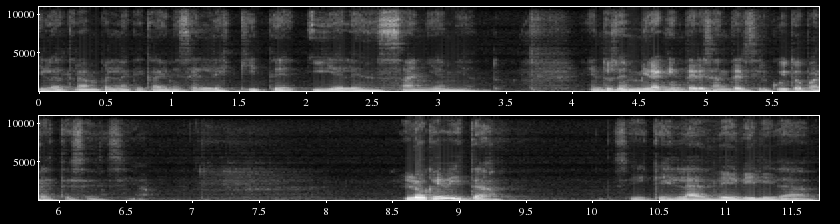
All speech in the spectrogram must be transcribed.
Y la trampa en la que caen es el desquite y el ensañamiento. Entonces mira qué interesante el circuito para esta esencia. Lo que evita, ¿sí? que es la debilidad,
